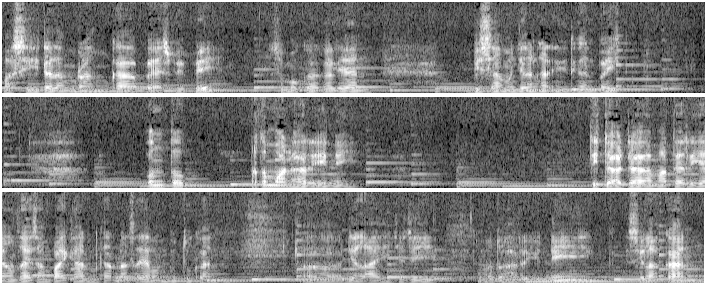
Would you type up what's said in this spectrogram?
Masih dalam rangka PSBB. Semoga kalian bisa menjalankan ini dengan baik. Untuk pertemuan hari ini tidak ada materi yang saya sampaikan karena saya membutuhkan uh, nilai. Jadi untuk hari ini silakan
